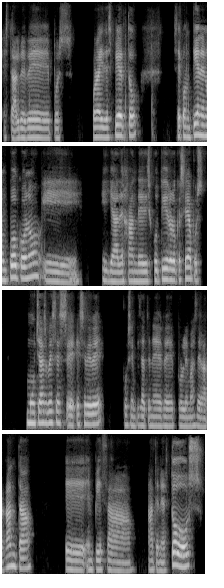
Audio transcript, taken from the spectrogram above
está el bebé pues por ahí despierto, se contienen un poco, ¿no? Y, ya dejan de discutir o lo que sea, pues muchas veces eh, ese bebé pues empieza a tener eh, problemas de garganta, empieza a tener tos,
